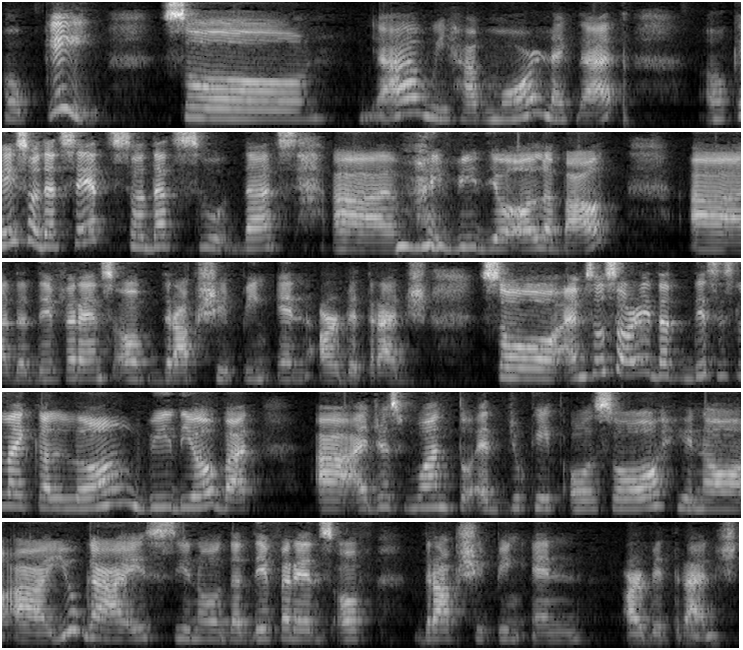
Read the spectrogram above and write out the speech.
Okay so yeah we have more like that. Okay so that's it. So that's that's uh, my video all about uh, the difference of drop shipping and arbitrage. So I'm so sorry that this is like a long video, but uh, I just want to educate also, you know, uh, you guys, you know, the difference of drop shipping and arbitrage.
